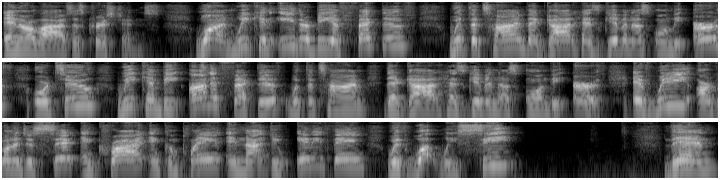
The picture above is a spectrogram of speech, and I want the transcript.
in our lives as Christians. One, we can either be effective with the time that God has given us on the earth, or two, we can be ineffective with the time that God has given us on the earth. If we are going to just sit and cry and complain and not do anything with what we see, then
